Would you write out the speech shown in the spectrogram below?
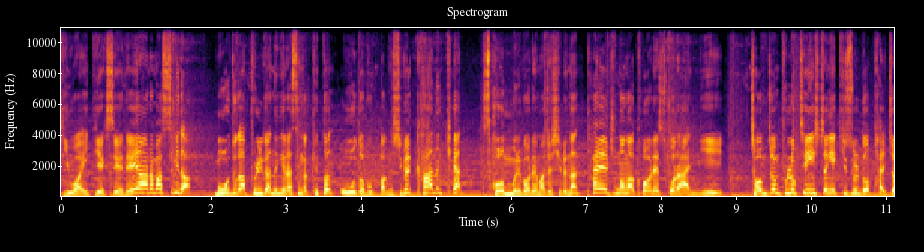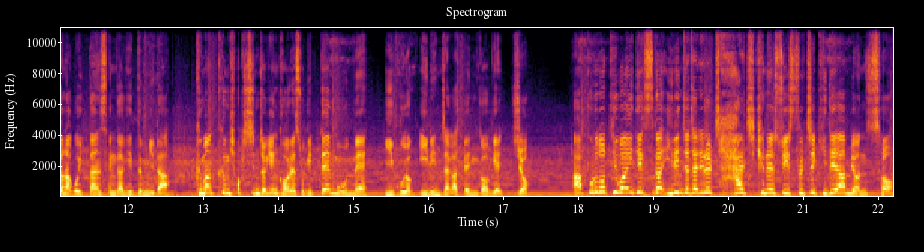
DYDX에 대해 알아봤습니다. 모두가 불가능이라 생각했던 오더북 방식을 가능케 한 선물 거래마저 실현한 탈중앙화 거래소라니 점점 블록체인 시장의 기술도 발전하고 있다는 생각이 듭니다. 그만큼 혁신적인 거래소기 때문에 이 구역 1인자가 된 거겠죠. 앞으로도 DYDX가 1인자 자리를 잘 지켜낼 수 있을지 기대하면서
